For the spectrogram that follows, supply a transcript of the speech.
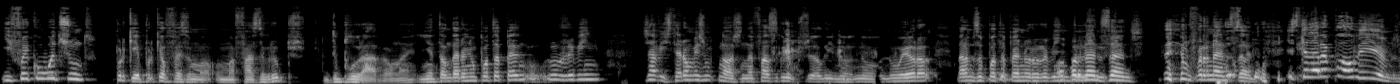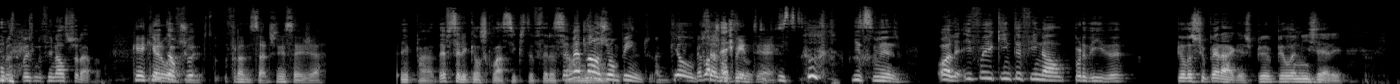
E foi com o adjunto. Porquê? Porque ele fez uma, uma fase de grupos deplorável, não é? E então deram-lhe um pontapé no, no rabinho Já viste, era o mesmo que nós, na fase de grupos ali no, no, no Euro, darmos um pontapé no rabinho. O Fernando do, Santos. do Fernando Santos. E se calhar aplaudíamos, mas depois no final chorava. Quem é que era Então o foi- Fernando Santos? Nem sei já. Epá, deve ser aqueles clássicos da Federação. Mete lá o? João Pinto. Que ele Mete lá o João Pinto, é. Isso, isso mesmo. Olha, e foi a quinta final perdida pelas Super Águias, pe- pela Nigéria.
